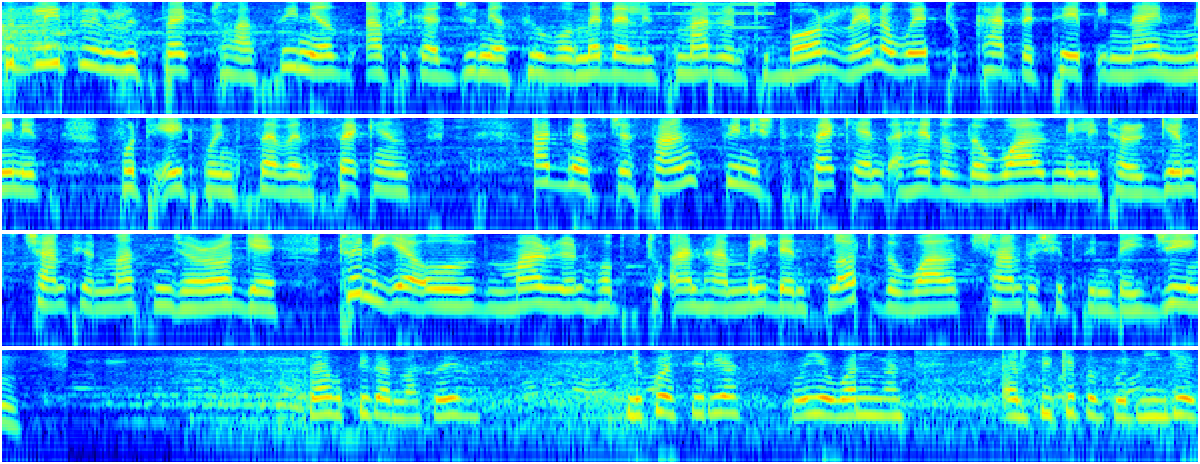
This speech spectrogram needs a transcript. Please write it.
With little respect to her seniors, Africa Junior silver medalist Marion Kibor ran away to cut the tape in 9 minutes 48.7 seconds. Agnes Chesang finished second ahead of the World Military Games champion Mercy Njoroge. 20-year-old Marion hopes to earn her maiden slot to the World Championships in Beijing. Serious for one month. I'll be capable niingie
